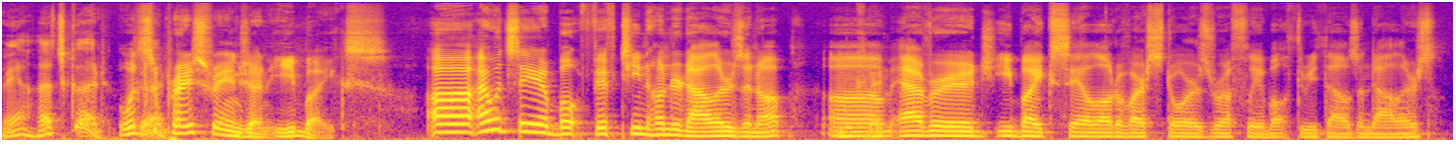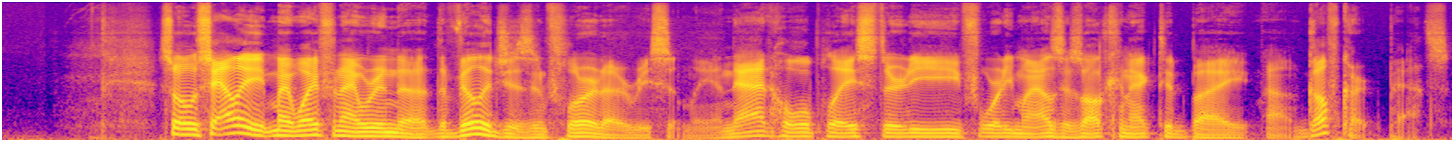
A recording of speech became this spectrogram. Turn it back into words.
Yeah, that's good. What's the price range on e-bikes? Uh, I would say about fifteen hundred dollars and up. Um, Average e-bike sale out of our store is roughly about three thousand dollars. So Sally, my wife and I were in the, the villages in Florida recently, and that whole place, 30, 40 miles, is all connected by uh, golf cart paths.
